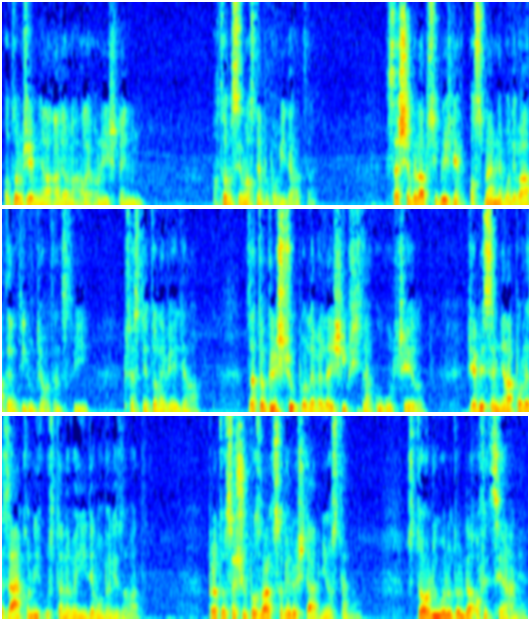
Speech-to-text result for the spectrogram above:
O tom, že měla Adama, ale on již není. O tom si moc nepopovídáte. Saše byla přibližně v osmém nebo devátém týdnu těhotenství. Přesně to nevěděla. Za to Gryščuk podle vedlejších příznaků určil, že by se měla podle zákonných ustanovení demobilizovat. Proto Sašu pozval k sobě do štábního stanu. Z toho důvodu to udělal oficiálně,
